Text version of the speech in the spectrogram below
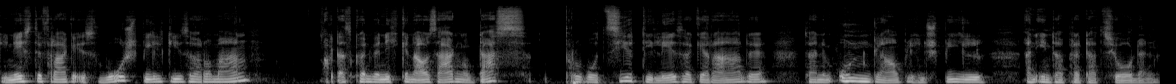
Die nächste Frage ist, wo spielt dieser Roman? Auch das können wir nicht genau sagen. Und das provoziert die Leser gerade zu einem unglaublichen Spiel an Interpretationen.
